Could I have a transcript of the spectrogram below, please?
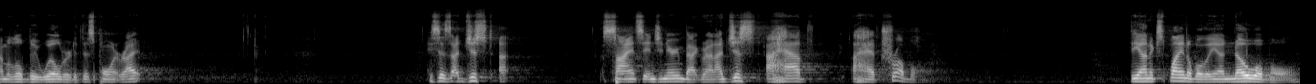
I'm a little bewildered at this point, right? He says, I just, uh, science engineering background, I just, I have, I have trouble the unexplainable, the unknowable,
